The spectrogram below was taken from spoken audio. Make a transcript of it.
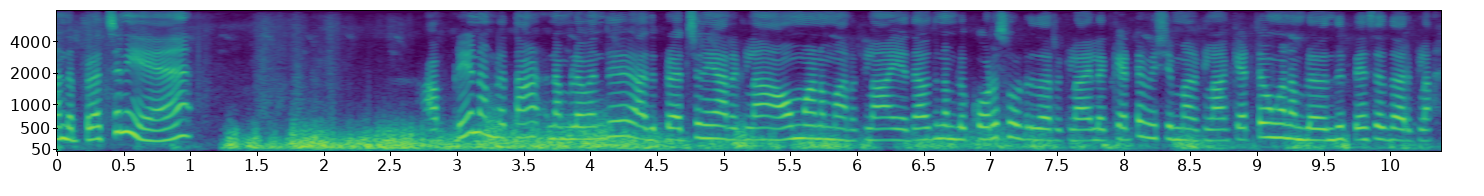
அந்த பிரச்சனையை அப்படியே நம்மளை தா நம்மளை வந்து அது பிரச்சனையாக இருக்கலாம் அவமானமாக இருக்கலாம் ஏதாவது நம்மளை குறை சொல்கிறதா இருக்கலாம் இல்லை கெட்ட விஷயமா இருக்கலாம் கெட்டவங்க நம்மளை வந்து பேசுறதா இருக்கலாம்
